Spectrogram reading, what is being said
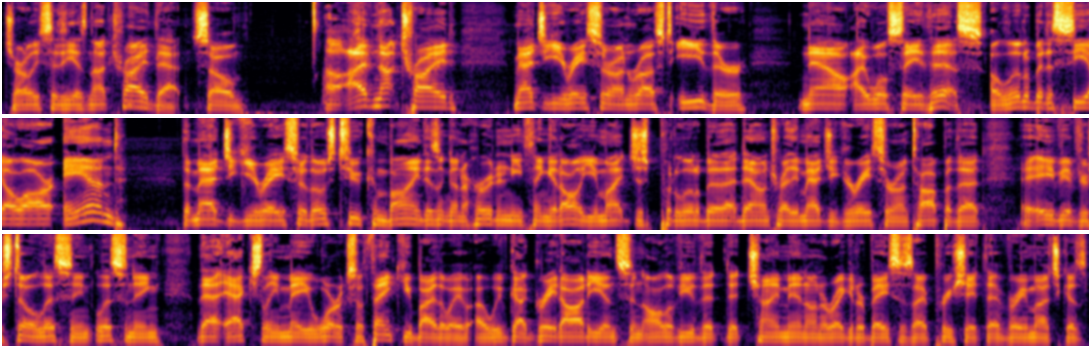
Charlie says he has not tried that. So uh, I've not tried Magic Eraser on Rust either. Now, I will say this a little bit of CLR and the Magic Eraser, those two combined isn't going to hurt anything at all. You might just put a little bit of that down, try the Magic Eraser on top of that. Avi, if you're still listening, listening, that actually may work. So thank you, by the way. Uh, we've got great audience and all of you that, that chime in on a regular basis. I appreciate that very much because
